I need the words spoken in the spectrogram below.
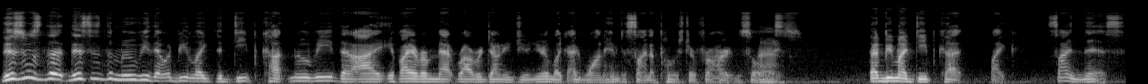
This was the this is the movie that would be like the deep cut movie that I if I ever met Robert Downey Jr. like I'd want him to sign a poster for Heart and Souls. Nice. That'd be my deep cut like sign this.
